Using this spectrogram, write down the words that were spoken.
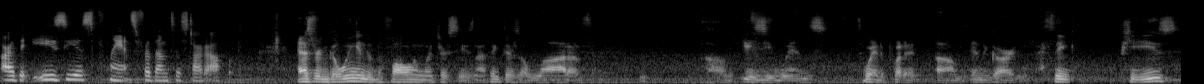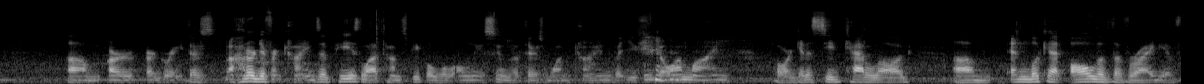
are the easiest plants for them to start off with? As we're going into the fall and winter season, I think there's a lot of um, easy wins, the way to put it, um, in the garden. I think peas um, are, are great. There's a hundred different kinds of peas. A lot of times people will only assume that there's one kind, but you can go online or get a seed catalog um, and look at all of the variety of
